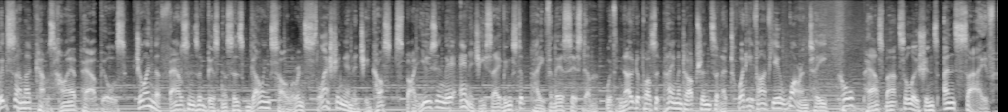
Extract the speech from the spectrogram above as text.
With summer comes higher power bills. Join the thousands of businesses going solar and slashing energy costs by using their energy savings to pay for their system. With no deposit payment options and a 25 year warranty, call PowerSmart Solutions and save.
